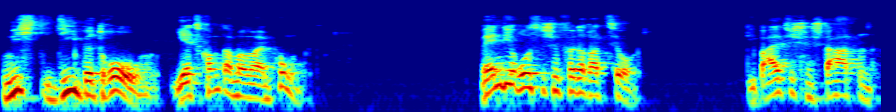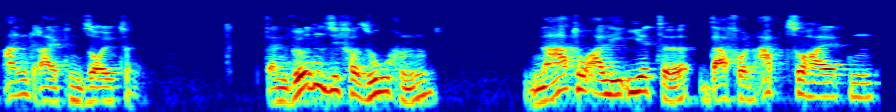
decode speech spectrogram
nicht die Bedrohung. Jetzt kommt aber mein Punkt. Wenn die russische Föderation die baltischen Staaten angreifen sollte, dann würden sie versuchen, NATO-Alliierte davon abzuhalten,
